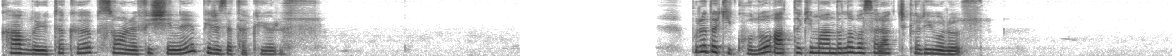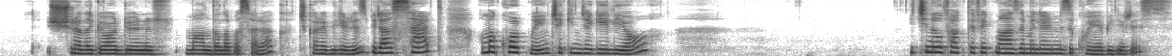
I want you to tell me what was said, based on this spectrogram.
kabloyu takıp sonra fişini prize takıyoruz. Buradaki kolu alttaki mandala basarak çıkarıyoruz. Şurada gördüğünüz mandala basarak çıkarabiliriz. Biraz sert ama korkmayın çekince geliyor. İçine ufak tefek malzemelerimizi koyabiliriz.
